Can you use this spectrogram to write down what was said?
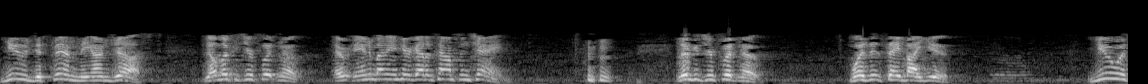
you defend the unjust? Y'all look at your footnote. Anybody in here got a Thompson chain? look at your footnote. What does it say by you? You is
